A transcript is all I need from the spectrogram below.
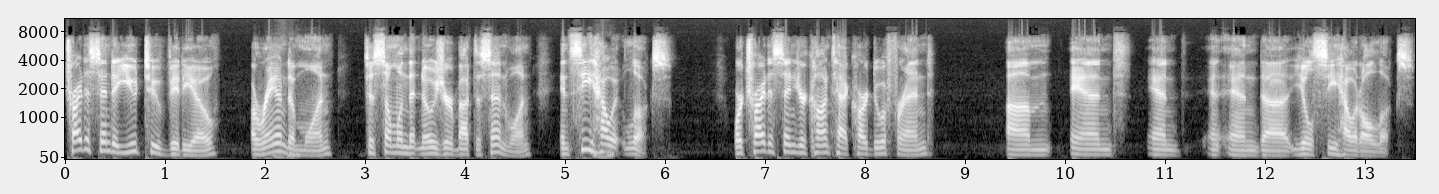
try to send a YouTube video, a random one, to someone that knows you're about to send one, and see how it looks. Or try to send your contact card to a friend, um, and and and uh, you'll see how it all looks.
